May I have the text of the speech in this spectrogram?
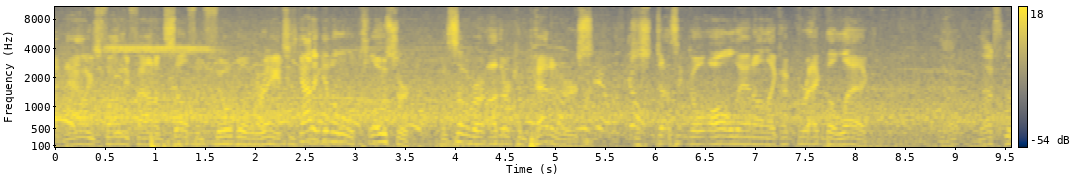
And now he's finally found himself in field goal range. He's got to get a little closer than some of our other competitors. Just doesn't go all in on like a Greg the leg. And that's the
